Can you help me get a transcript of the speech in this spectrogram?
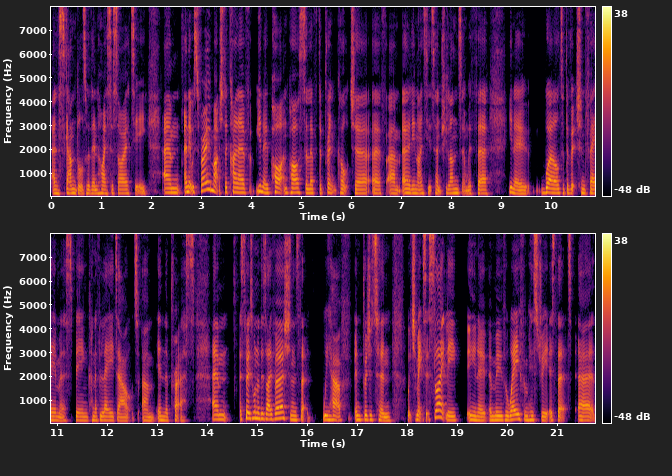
and scandals within high society. Um, and it was very much the kind of, you know, part and parcel of the print culture of um, early 19th century London, with the, you know, world of the rich and famous being kind of laid out um, in the press. Um, I suppose one of the diversions that we have in Bridgerton, which makes it slightly, you know, a move away from history, is that uh,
